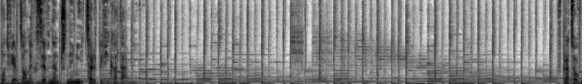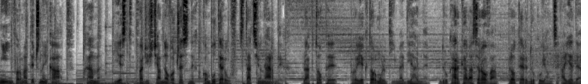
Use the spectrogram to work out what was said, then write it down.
potwierdzonych zewnętrznymi certyfikatami. W pracowni informatycznej CAD HAM jest 20 nowoczesnych komputerów stacjonarnych, laptopy, projektor multimedialny, drukarka laserowa, ploter drukujący A1.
